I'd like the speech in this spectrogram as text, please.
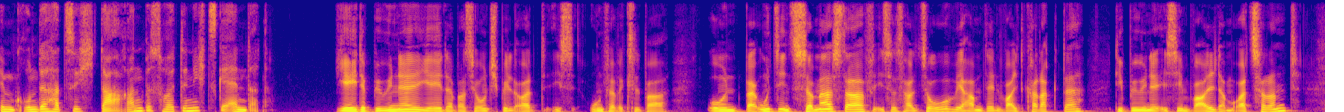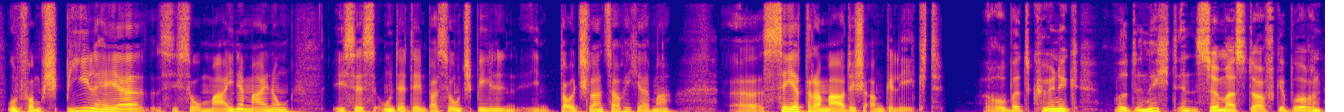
Im Grunde hat sich daran bis heute nichts geändert. Jede Bühne, jeder Passionsspielort ist unverwechselbar. Und bei uns in Sömmersdorf ist es halt so, wir haben den Waldcharakter. Die Bühne ist im Wald am Ortsrand. Und vom Spiel her, das ist so meine Meinung, ist es unter den Passionsspielen in Deutschland, sage ich ja mal, äh, sehr dramatisch angelegt. Robert König wurde nicht in Sömmersdorf geboren.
